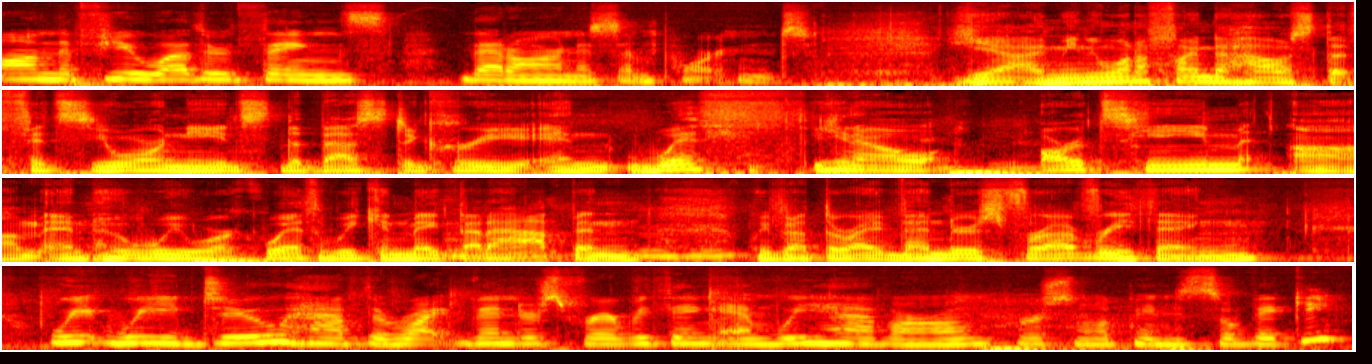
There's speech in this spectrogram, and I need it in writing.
on the few other things that aren't as important. Yeah, I mean, you want to find a house that fits your needs to the best degree, and with you know our team um, and who we work with, we can make that happen. We've got the right vendors for everything. We we do have the right vendors for everything, and we have our own personal opinions. So, Vicki.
